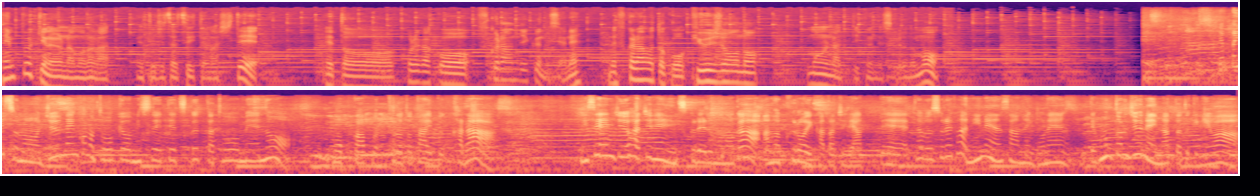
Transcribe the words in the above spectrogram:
扇風機のようなものが、えっと実はついてまして、えっとこれがこう膨らんでいくんですよね。で膨らむとこう球状のものになっていくんですけれども。やっぱりその10年後の東京を見据えて作った透明のモックアップのプロトタイプから2018年に作れるものがあの黒い形であって多分それが2年3年5年で本当の10年になった時には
